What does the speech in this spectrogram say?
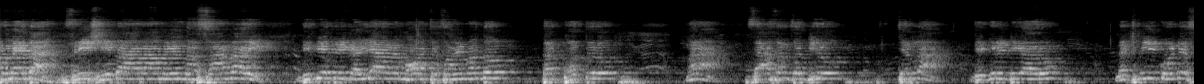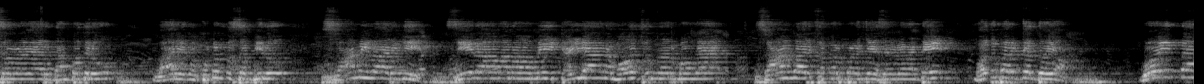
సమేత శ్రీ సీతారామచంద్ర స్వామివారి దివ్యత్రి కళ్యాణ మహోత్సవ సమయమందు తద్భక్తులు మన శాసనసభ్యులు చెర్ల జగ్గిరెడ్డి గారు లక్ష్మీ కోటేశ్వరరావు గారి దంపతులు వారి యొక్క కుటుంబ సభ్యులు స్వామి వారికి శ్రీరామనవమి కళ్యాణ మహోత్సవం సందర్భంగా స్వామివారి సమర్పణ చేసినటువంటి మధుపర్గ ద్వయం. గోవిందా!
